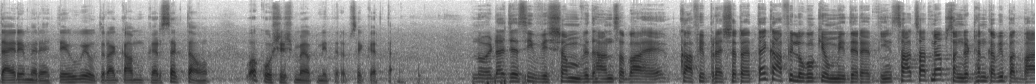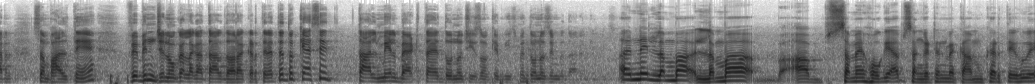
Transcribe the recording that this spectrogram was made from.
दायरे में रहते हुए उतना काम कर सकता हूँ। वह कोशिश मैं अपनी तरफ़ से करता हूँ। नोएडा जैसी विषम विधानसभा है, काफ़ी प्रेशर रहता है, काफ़ी लोगों की उम्मीदें रहती हैं। साथ साथ में आप संगठन का भी पदभार संभालते हैं, विभिन्न जिलों का लगातार दौरा करते रहते हैं तो कैसे तालमेल बैठता है दोनों चीज़ों के बीच में, दोनों जिम्मेदारों के नहीं, लंबा लंबा, अब समय हो गया, अब संगठन में काम करते हुए,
